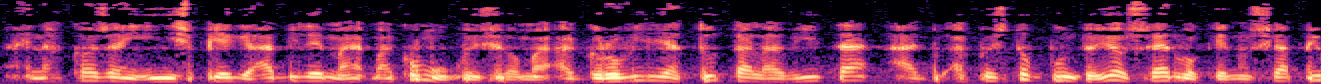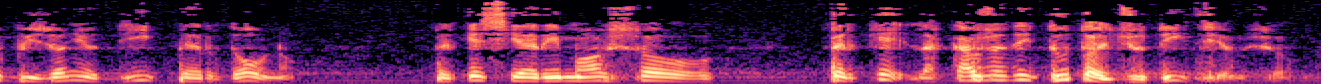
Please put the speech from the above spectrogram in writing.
è una cosa inspiegabile, ma, ma, comunque insomma aggroviglia tutta la vita. A, a, questo punto io osservo che non si ha più bisogno di perdono, perché si è rimosso, perché la causa di tutto è il giudizio, insomma.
